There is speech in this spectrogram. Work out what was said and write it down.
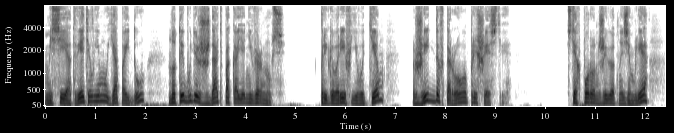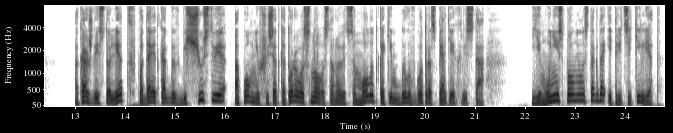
Мессия ответил ему «Я пойду, но ты будешь ждать, пока я не вернусь, приговорив его тем жить до второго пришествия. С тех пор он живет на земле, а каждые сто лет впадает как бы в бесчувствие, опомнившись от которого снова становится молод, каким был в год распятия Христа. Ему не исполнилось тогда и тридцати лет.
